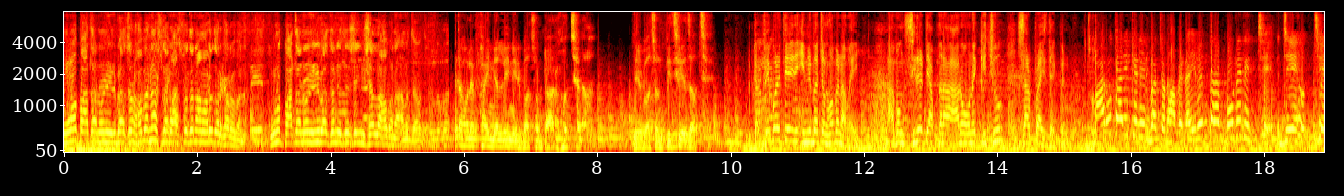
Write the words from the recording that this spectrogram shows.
কোনো পাতানো নির্বাচন হবে না রাষ্ট্রপতি আমারও দরকার হবে না। কোনো পাতানো নির্বাচন এদেশে ইনশাল্লাহ হবে না আমাদের তাহলে ফাইনালি নির্বাচনটা আর হচ্ছে না। নির্বাচন পিছিয়ে যাচ্ছে। ফেব্রুয়ারিতে নির্বাচন হবে না ভাই এবং সিলেটে আপনারা আরও অনেক কিছু সারপ্রাইজ দেখবেন। বারো তারিখে নির্বাচন হবে না ইভেন তারা বলে দিচ্ছে যে হচ্ছে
